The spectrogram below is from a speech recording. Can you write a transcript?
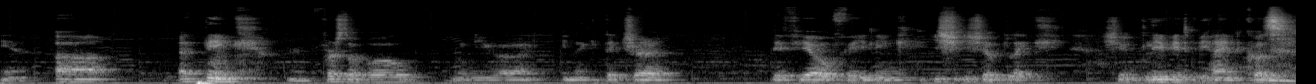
yeah. Uh, I think, first of all, when you are in architecture, the fear of failing, you should like should leave it behind because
